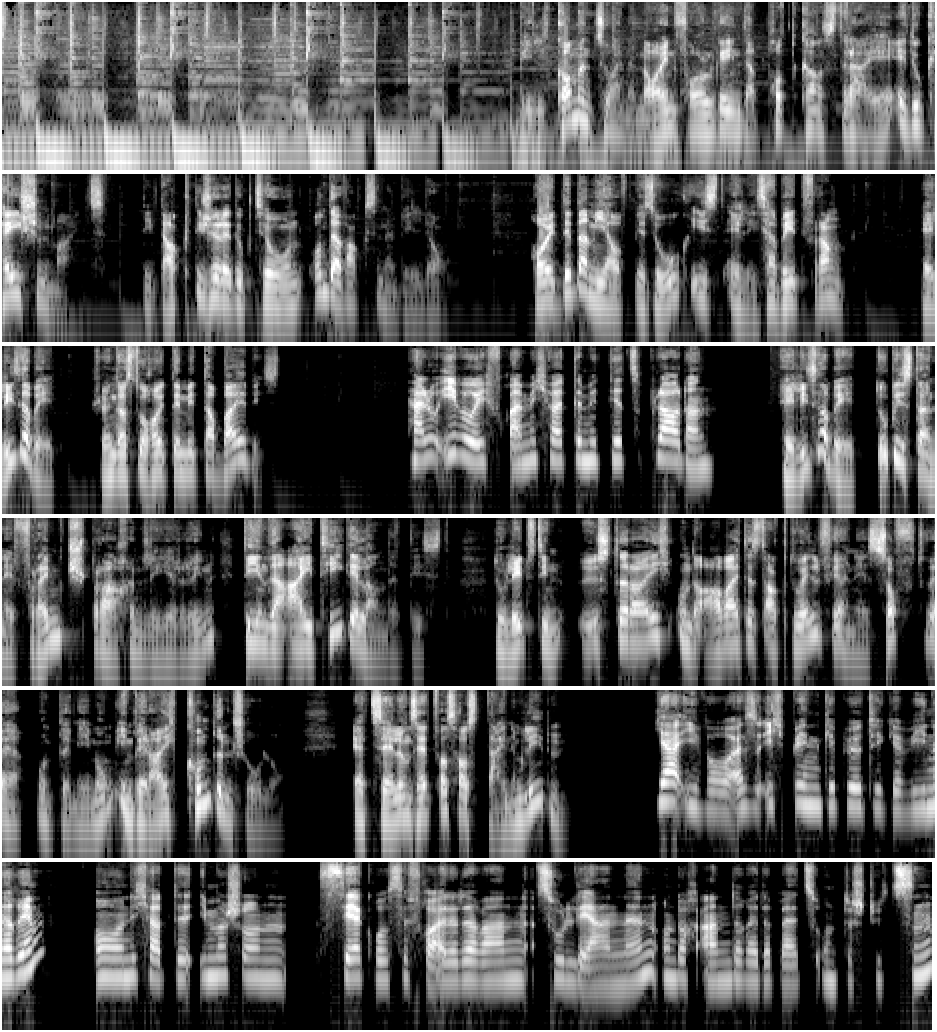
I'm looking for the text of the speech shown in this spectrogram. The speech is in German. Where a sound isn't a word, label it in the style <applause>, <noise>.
Willkommen zu einer neuen Folge in der Podcast-Reihe Education Minds, didaktische Reduktion und Erwachsenenbildung. Heute bei mir auf Besuch ist Elisabeth Frank. Elisabeth, schön, dass du heute mit dabei bist. Hallo Ivo, ich freue mich heute mit dir zu plaudern. Elisabeth, du bist eine Fremdsprachenlehrerin, die in der IT gelandet ist. Du lebst in Österreich und arbeitest aktuell für eine Softwareunternehmung im Bereich Kundenschulung. Erzähl uns etwas aus deinem Leben. Ja, Ivo, also ich bin gebürtige Wienerin und ich hatte immer schon sehr große Freude daran zu lernen und auch andere dabei zu unterstützen.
